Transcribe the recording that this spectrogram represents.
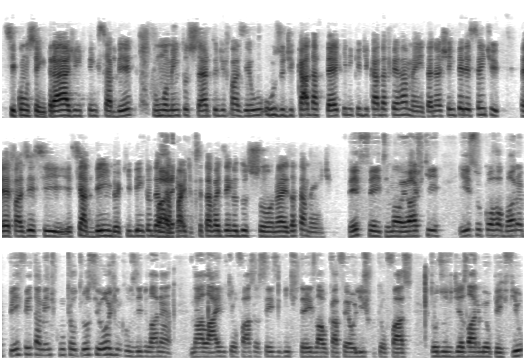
se concentrar, a gente tem que saber o momento certo de fazer o uso de cada técnica e de cada ferramenta. Né? Achei interessante é, fazer esse, esse adendo aqui dentro dessa Parece. parte que você estava dizendo do sono, é, exatamente. Perfeito, irmão. Eu acho que isso corrobora perfeitamente com o que eu trouxe hoje, inclusive, lá na, na live que eu faço às 6h23, lá o café holístico que eu faço todos os dias lá no meu perfil.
